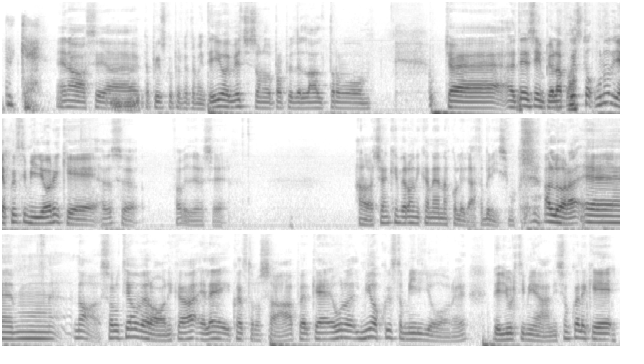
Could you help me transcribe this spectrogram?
perché? Eh no, sì, eh, capisco perfettamente. Io invece sono proprio dell'altro... Cioè, ad esempio, uno degli acquisti migliori che... Adesso fa vedere se... Allora, c'è anche Veronica Nenna collegata, benissimo. Allora, ehm, no, salutiamo Veronica e lei questo lo sa perché è uno, il mio acquisto migliore degli ultimi anni sono quelle che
